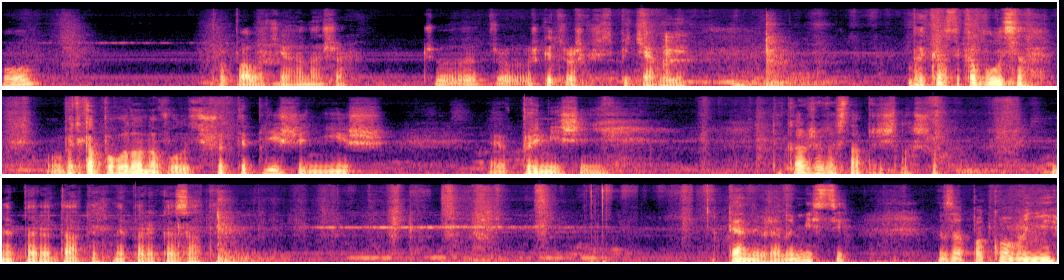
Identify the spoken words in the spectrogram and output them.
О! Пропала тяга наша. Трошки трошки щось підтягує. Бо якраз така вулиця, бо така погода на вулиці, що тепліше, ніж е, в приміщенні. Така вже весна прийшла, що не передати, не переказати. Тени вже на місці запаковані.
